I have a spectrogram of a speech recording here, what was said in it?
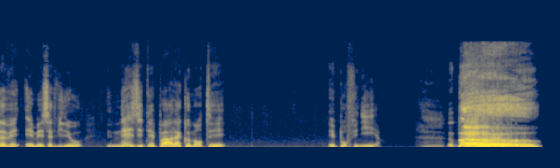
avez aimé cette vidéo. N'hésitez pas à la commenter. Et pour finir, BOUH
